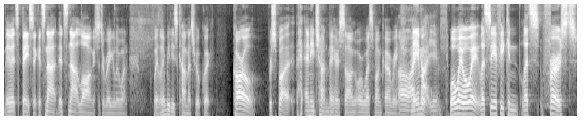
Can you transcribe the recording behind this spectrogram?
it's basic. It's not. It's not long. It's just a regular one. Wait, let me read these comments real quick. Carl, respond any John Mayer song or Wes Montgomery. Oh, I Name got it. you. Well, wait, wait, wait. Let's see if he can. Let's first.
